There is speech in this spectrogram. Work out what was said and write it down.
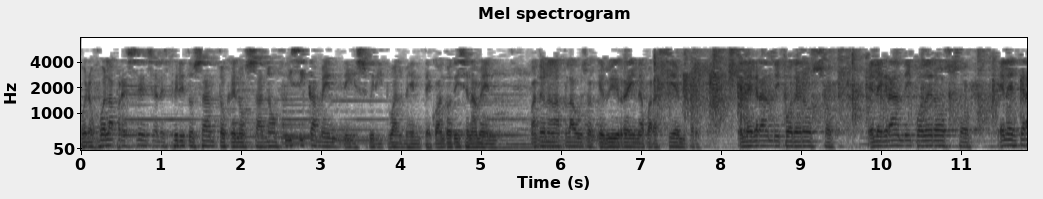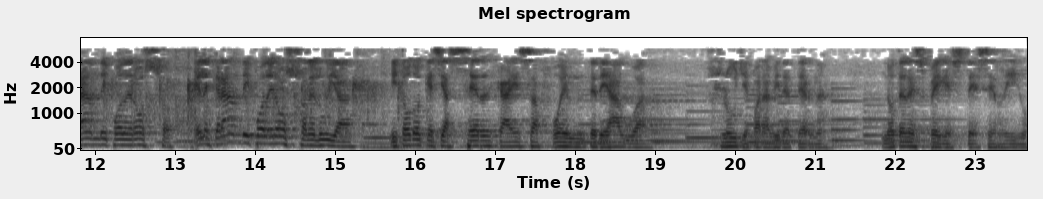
Pero fue la presencia del Espíritu Santo que nos sanó físicamente y espiritualmente. Cuando dicen amén. Cuando un aplauso al que vive y reina para siempre. Él es grande y poderoso. Él es grande y poderoso. Él es grande y poderoso. Él es grande y poderoso. Aleluya. Y todo que se acerca a esa fuente de agua fluye para vida eterna. No te despegues de ese río,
